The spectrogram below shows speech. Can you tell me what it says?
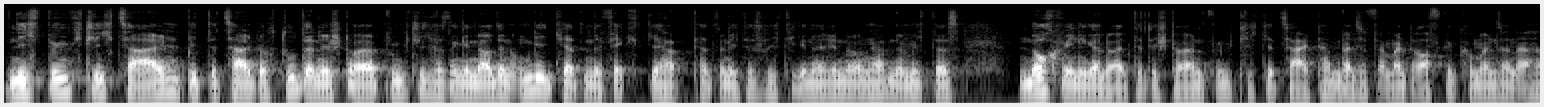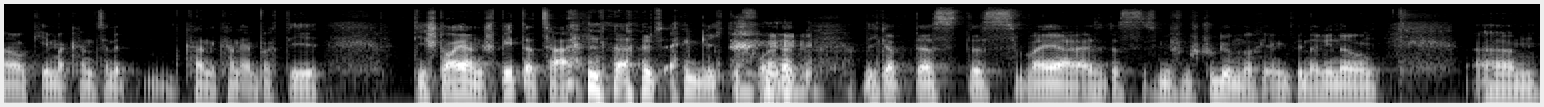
nicht pünktlich zahlen. Bitte zahl doch du deine Steuer pünktlich, was dann genau den umgekehrten Effekt gehabt hat, wenn ich das richtig in Erinnerung habe, nämlich dass noch weniger Leute die Steuern pünktlich gezahlt haben, weil sie auf einmal draufgekommen sind, aha, okay, man kann, seine, kann, kann einfach die, die Steuern später zahlen als eigentlich gefordert. Und ich glaube, das, das war ja, also das ist mir vom Studium noch irgendwie in Erinnerung. Ähm,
